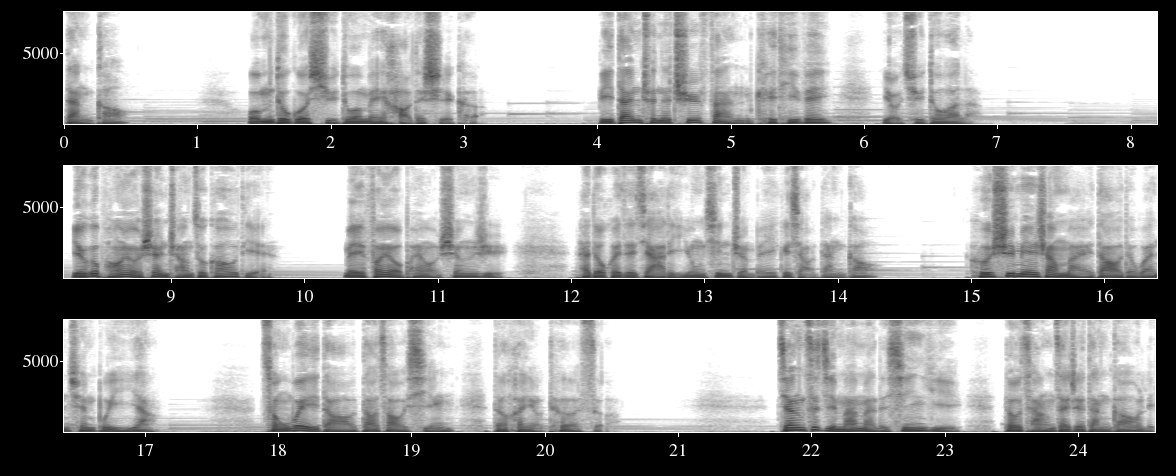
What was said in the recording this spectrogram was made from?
蛋糕，我们度过许多美好的时刻，比单纯的吃饭、KTV 有趣多了。有个朋友擅长做糕点，每逢有朋友生日。他都会在家里用心准备一个小蛋糕，和市面上买到的完全不一样，从味道到造型都很有特色。将自己满满的心意都藏在这蛋糕里，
